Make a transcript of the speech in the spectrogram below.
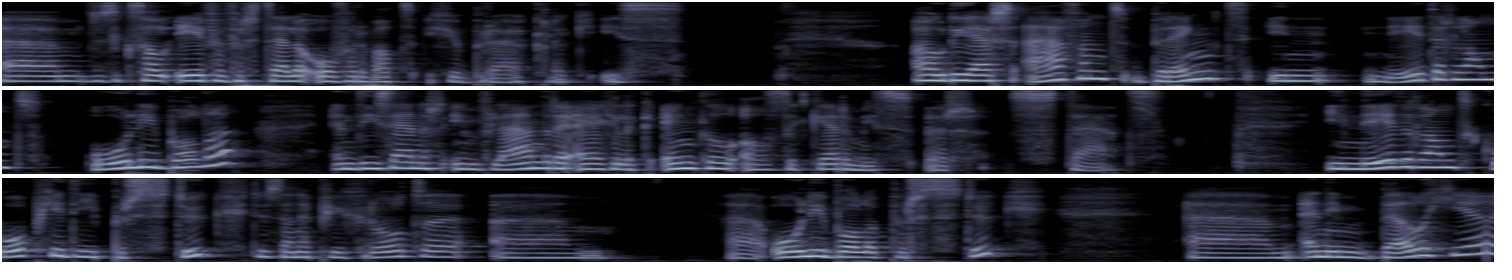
Um, dus ik zal even vertellen over wat gebruikelijk is. Oudejaarsavond brengt in Nederland oliebollen en die zijn er in Vlaanderen eigenlijk enkel als de kermis er staat. In Nederland koop je die per stuk, dus dan heb je grote um, uh, oliebollen per stuk. Um, en in België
